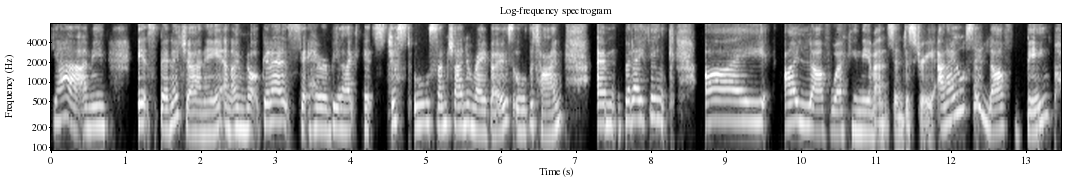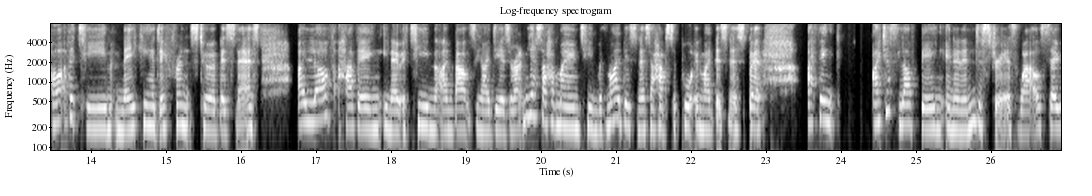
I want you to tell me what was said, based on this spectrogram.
Yeah, I mean, it's been a journey, and I'm not going to sit here and be like, it's just all sunshine and rainbows all the time. Um, but I think I I love working in the events industry and I also love being part of a team, making a difference to a business. I love having, you know, a team that I'm bouncing ideas around. And yes, I have my own team with my business, I have support in my business, but I think I just love being in an industry as well. So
